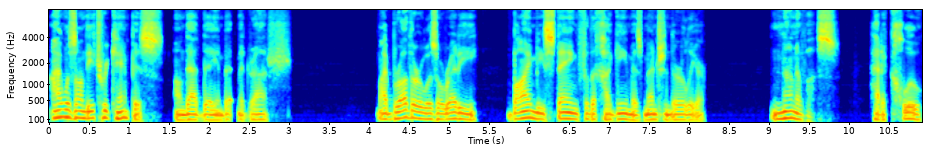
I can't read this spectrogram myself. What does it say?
I was on the Itri campus on that day in Bet Midrash. My brother was already by me staying for the Chagim, as mentioned earlier. None of us had a clue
